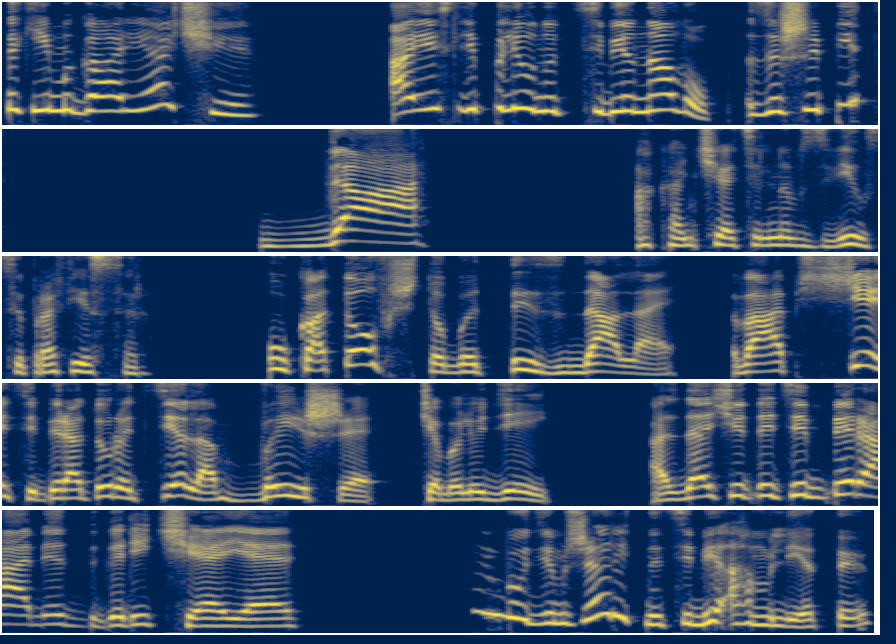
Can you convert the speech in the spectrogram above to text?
какие мы горячие!» А если плюнуть себе на лоб, зашипит? Да! Окончательно взвился профессор. У котов, чтобы ты сдала, вообще температура тела выше, чем у людей. А значит, и темперамент горячее. Будем жарить на тебе омлеты.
